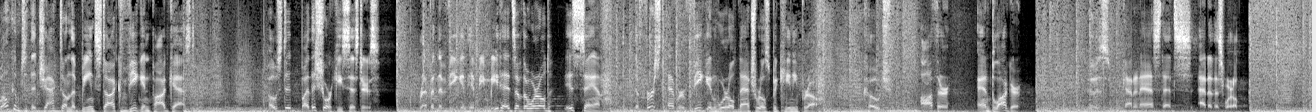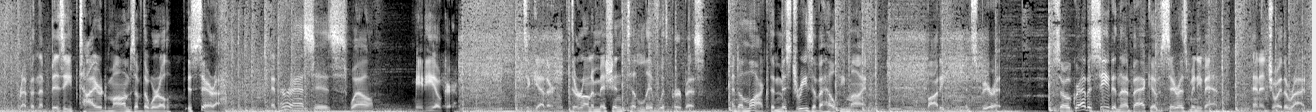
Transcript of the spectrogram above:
Welcome to the Jacked on the Beanstalk Vegan Podcast, hosted by the Shorkey Sisters. Repping the vegan hippie meatheads of the world is Sam, the first ever vegan World Naturals bikini pro, coach, author, and blogger, who's got an ass that's out of this world. Repping the busy, tired moms of the world is Sarah, and her ass is, well, mediocre. Together, they're on a mission to live with purpose and unlock the mysteries of a healthy mind, body, and spirit. So grab a seat in the back of Sarah's minivan and enjoy the ride.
